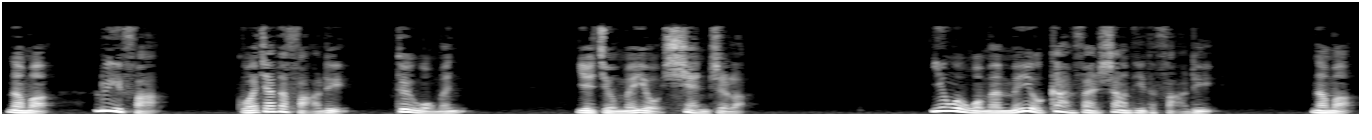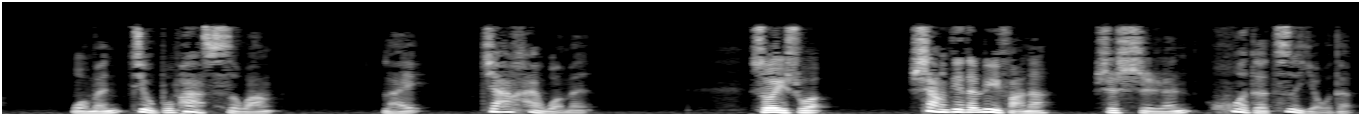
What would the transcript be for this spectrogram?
那么律法国家的法律对我们也就没有限制了，因为我们没有干犯上帝的法律，那么我们就不怕死亡来加害我们。所以说。上帝的律法呢，是使人获得自由的。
